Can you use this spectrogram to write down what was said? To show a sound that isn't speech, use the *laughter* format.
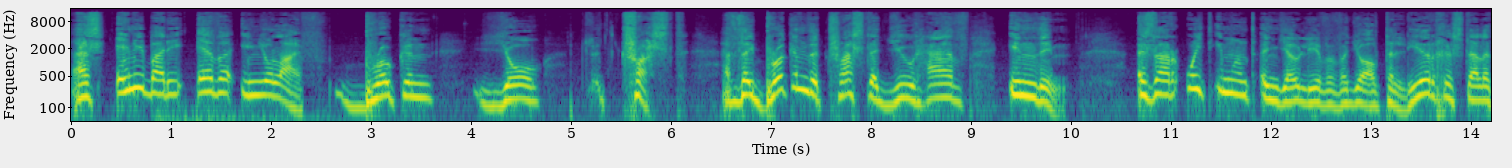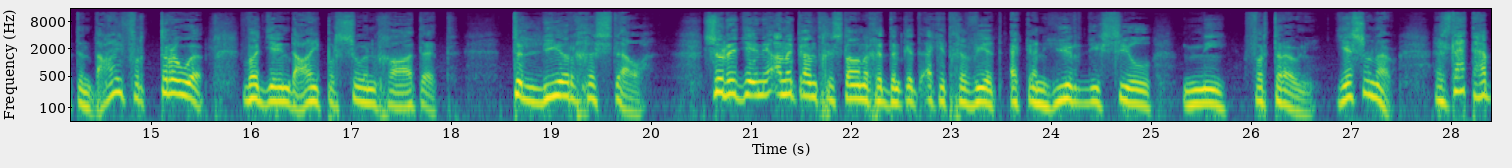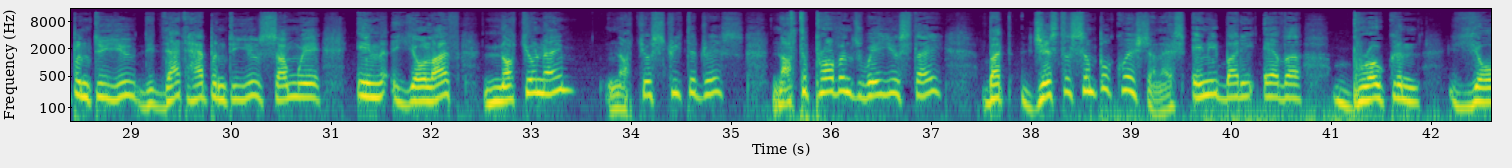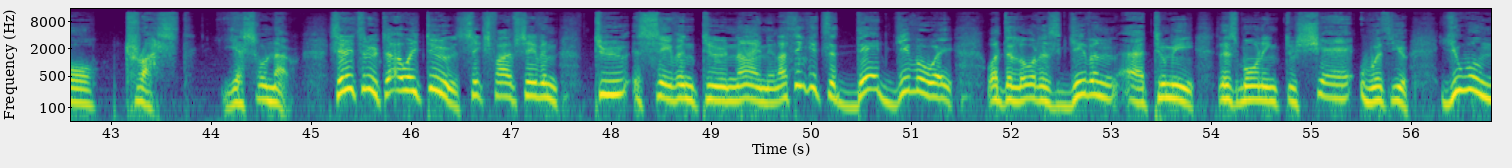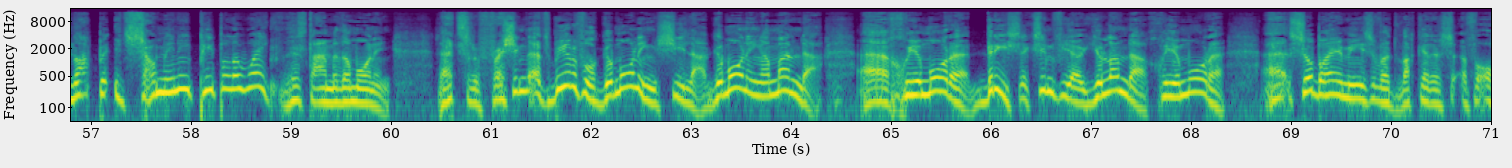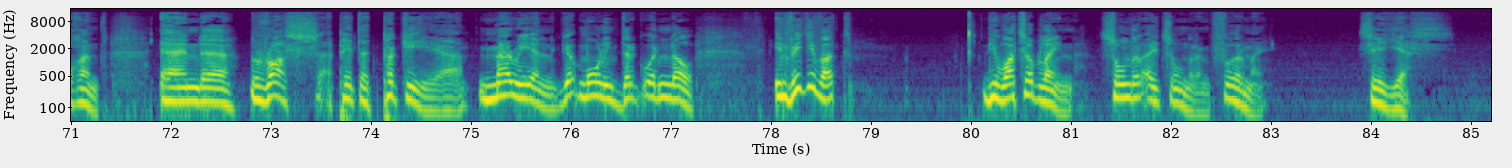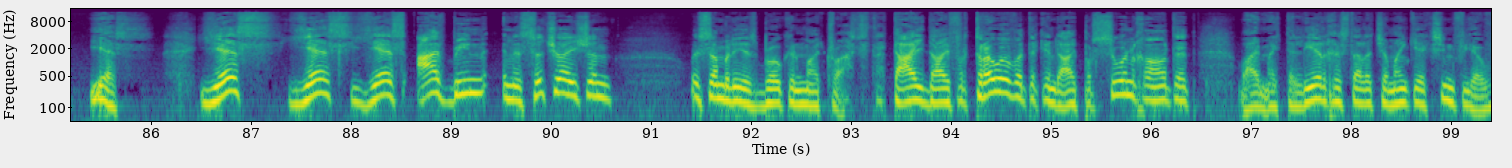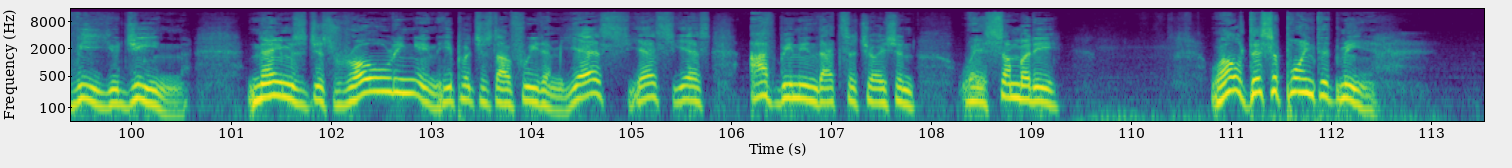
Has anybody ever in your life broken your trust? Have they broken the trust that you have in them? Is daar ooit iemand in jou lewe wat jou al teleurgestel het in daai vertroue wat jy in daai persoon gehad het? Teleurgestel. Sodat jy aan die ander kant gestaan en gedink het ek het geweet ek kan hierdie siel nie vertrou nie. Yes or no? Has that happened to you? Did that happen to you somewhere in your life? Not your name, not your street address, not the province where you stay, but just a simple question. Has anybody ever broken your trust? Yes or no? Send it through to 082 657 2729. And I think it's a dead giveaway what the Lord has given uh, to me this morning to share with you. You will not be, it's so many people awake this time of the morning. That's refreshing. That's beautiful. Good morning, Sheila. Good morning, Amanda. Uh goeiemôre, Dries. Ek sien vir jou, Jolanda. Goeiemôre. Uh so baie mense wat wakker is uh, vanoggend. And uh Ross, Peter Pucky, uh, Marion. Good morning, Dirk Oudendal. En weet jy wat? Die WhatsApp lyn sonder uitsondering voor my sê yes. Yes. Yes. Yes, yes, I've been in a situation where somebody has broken my trust. Daai daai vertroue wat ek in daai persoon gehad het, waar hy my teleurgestel het, Jamaintjie, ek sien vir jou, wie Eugene. Names just rolling in. He purchased our freedom. Yes, yes, yes. I've been in that situation where somebody well disappointed me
